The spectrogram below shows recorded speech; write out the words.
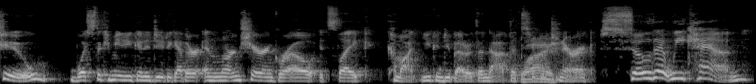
Two, what's the community going to do together and learn, share, and grow? It's like, come on, you can do better than that. That's super generic. So that we can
